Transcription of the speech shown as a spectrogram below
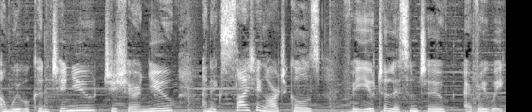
and we will continue to share new and exciting articles for you to listen to every week.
